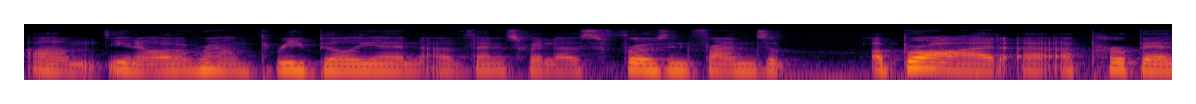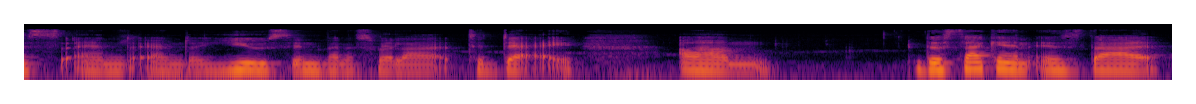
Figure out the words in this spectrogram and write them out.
um, you know, around 3 billion of Venezuela's frozen funds abroad a, a, purpose and, and a use in Venezuela today. Um, the second is that,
